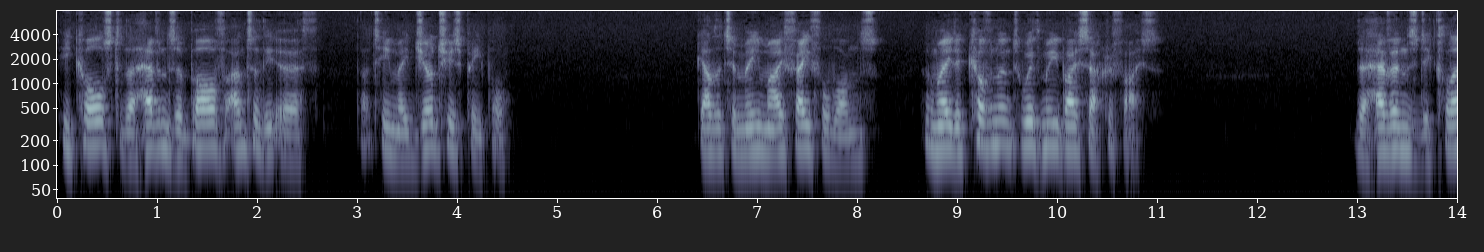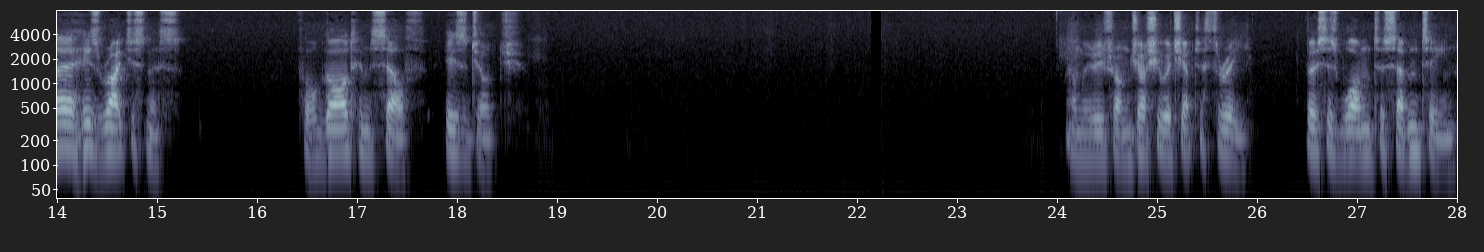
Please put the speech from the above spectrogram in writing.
He calls to the heavens above and to the earth that he may judge his people. Gather to me my faithful ones, who made a covenant with me by sacrifice. The heavens declare his righteousness, for God himself is judge. And we read from Joshua chapter 3, verses 1 to 17.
